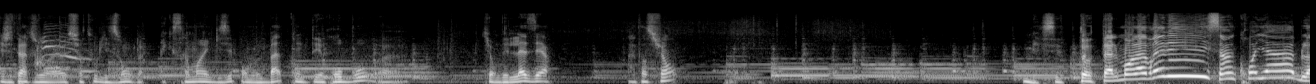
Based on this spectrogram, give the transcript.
J'espère que j'aurai surtout les ongles extrêmement aiguisés pour me battre contre des robots euh, qui ont des lasers. Attention. Mais c'est totalement la vraie vie C'est incroyable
